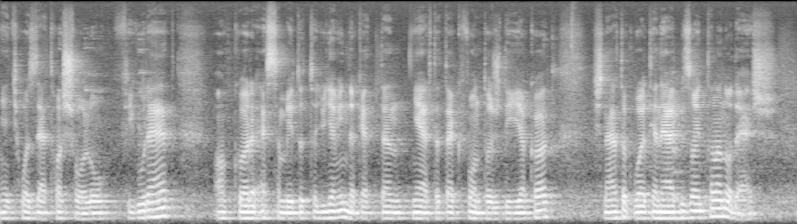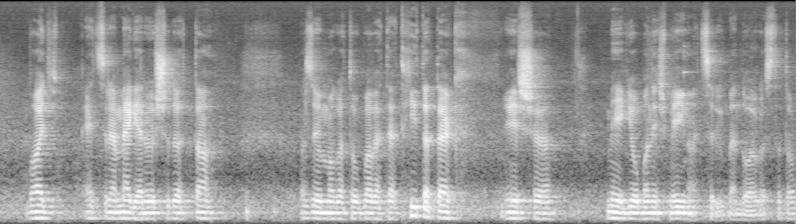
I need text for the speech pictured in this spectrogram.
egy hozzád hasonló figurát, akkor eszembe jutott, hogy ugye mind a ketten nyertetek fontos díjakat, és nálatok volt ilyen elbizonytalanodás? Vagy egyszerűen megerősödött a, az önmagatokba vetett hitetek, és még jobban és még nagyszerűbben dolgoztatok?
